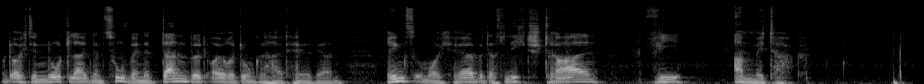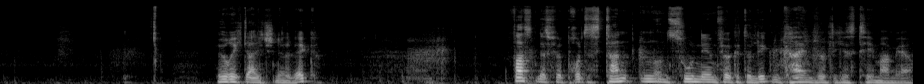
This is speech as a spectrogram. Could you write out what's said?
und euch den Notleidenden zuwendet, dann wird eure Dunkelheit hell werden. Rings um euch her wird das Licht strahlen wie am Mittag. Höre ich da nicht schnell weg? Fasten ist für Protestanten und zunehmend für Katholiken kein wirkliches Thema mehr.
